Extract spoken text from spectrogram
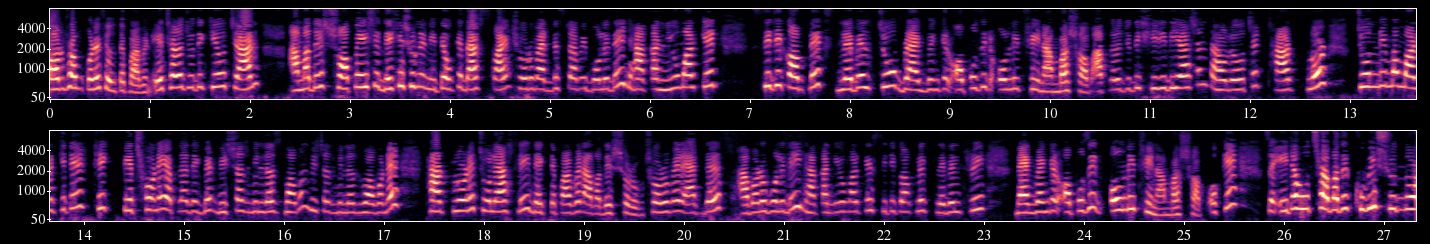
কনফার্ম করে ফেলতে পারবেন। এছাড়া যদি কেউ চান আমাদের শপে এসে দেখে শুনে নিতে, ওকে দ্যাটস ফাইন শোরুম অ্যাড্রেসটা আমি বলে দেই, Dhaka New Market City Complex level two BRAC ব্যাংকের opposite only three number shop আপনারা যদি সিঁড়ি দিয়ে আসেন, তাহলে হচ্ছে থার্ড ফ্লোর চন্দিমা মার্কেটের ঠিক পেছনে আপনারা দেখবেন বিশ্বাস বিল্ডার্স ভবন। বিশ্বাস বিল্ডার্স ভবনের থার্ড ফ্লোরে চলে আসলেই দেখতে পারবেন আমাদের শোরুম শোরুমের অ্যাড্রেস আবারও বলে দিই, Dhaka New Market City Complex level three BRAC ব্যাংকের opposite only three number shop okay তো এটা হচ্ছে আমাদের খুবই সুন্দর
